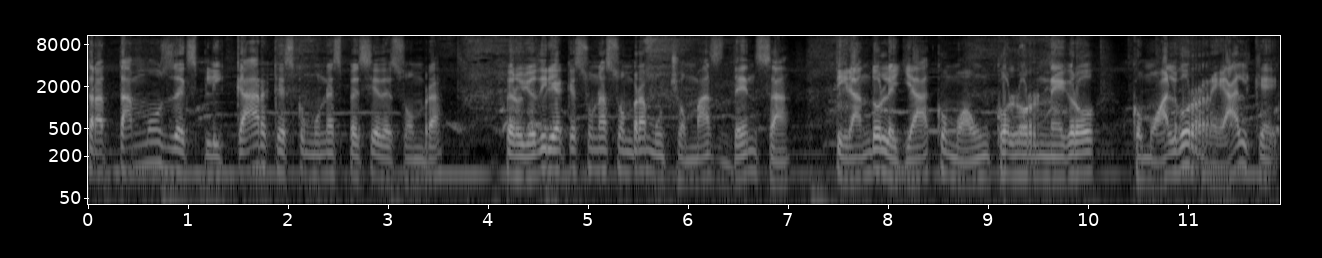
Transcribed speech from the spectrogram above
Tratamos de explicar que es como una especie de sombra, pero yo diría que es una sombra mucho más densa, tirándole ya como a un color negro como algo real que,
